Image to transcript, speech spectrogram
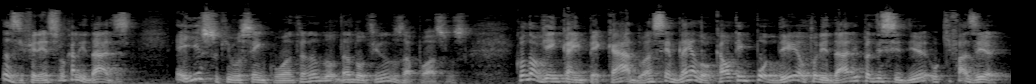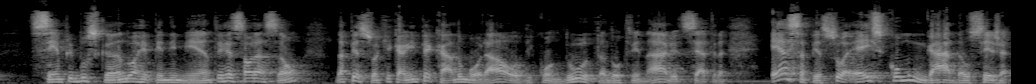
das diferentes localidades. É isso que você encontra na doutrina dos apóstolos. Quando alguém cai em pecado, a assembleia local tem poder e autoridade para decidir o que fazer sempre buscando o arrependimento e restauração da pessoa que caiu em pecado moral, de conduta, doutrinário, etc. Essa pessoa é excomungada, ou seja,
